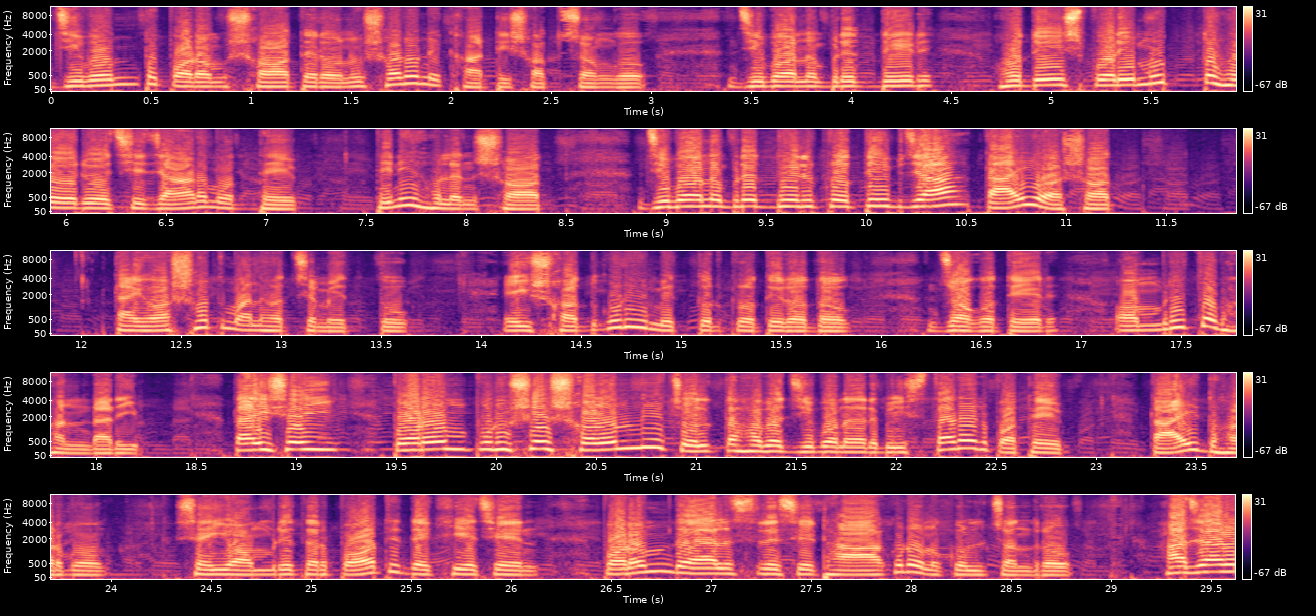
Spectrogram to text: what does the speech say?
জীবন্ত পরম সতের অনুসরণে খাঁটি সৎসঙ্গ। জীবন বৃদ্ধির হদিশ পরিমুক্ত হয়ে রয়েছে যার মধ্যে তিনি হলেন সৎ। জীবন বৃদ্ধির প্রতীপ যা, তাই অসৎ। তাই অসৎ মানে হচ্ছে মৃত্যু। এই সদ্গুরুই মৃত্যুর প্রতিরোধক জগতের অমৃত ভাণ্ডারী। তাই সেই পরম পুরুষের স্মরণ নিয়ে চলতে হবে জীবনের বিস্তারের পথে। তাই ধর্ম সেই অমৃতের পথ দেখিয়েছেন পরম দয়াল শ্রী শ্রী ঠাকুর অনুকূলচন্দ্র। হাজারো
